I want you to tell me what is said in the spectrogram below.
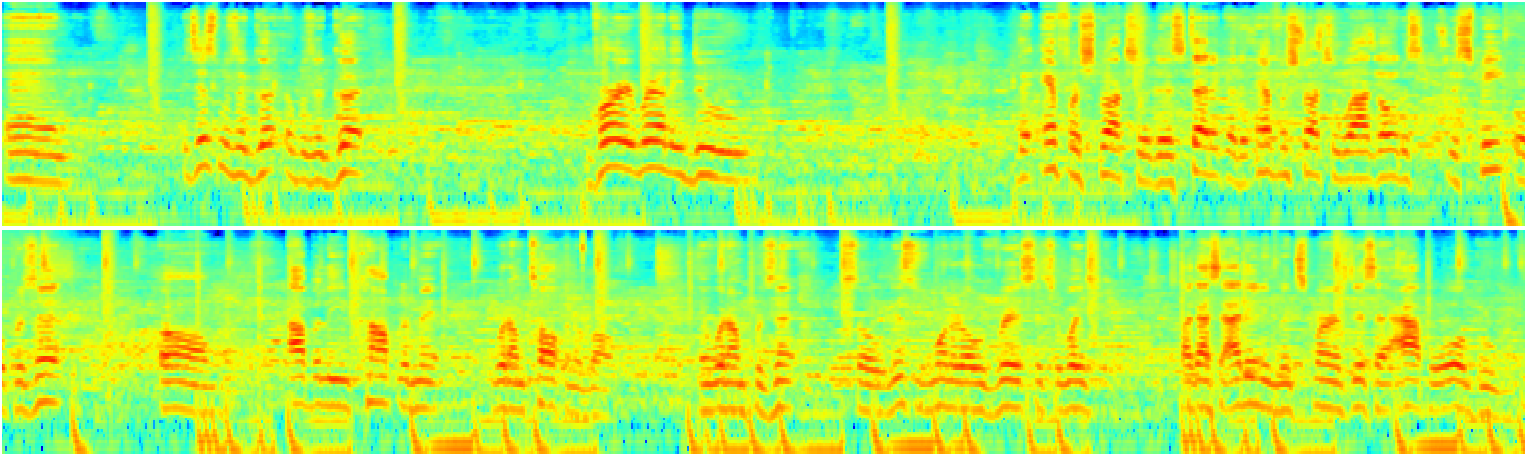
and it just was a good. It was a good. Very rarely do the infrastructure, the aesthetic of the infrastructure where I go to, to speak or present, um, I believe complement what I'm talking about and what I'm presenting. So this is one of those rare situations. Like I said, I didn't even experience this at Apple or Google.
